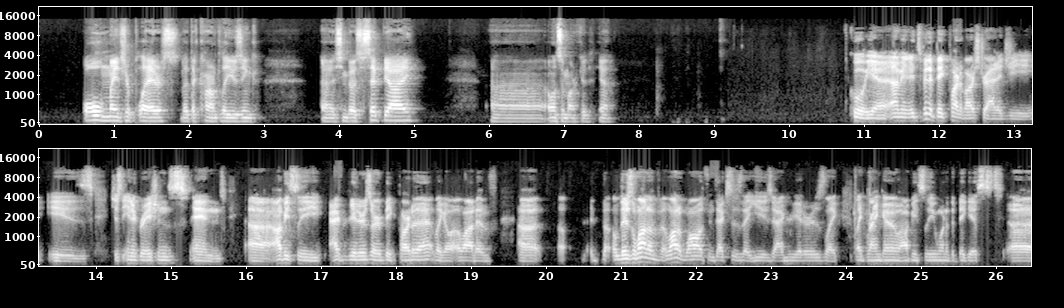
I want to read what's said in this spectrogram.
all major players that are currently using Symbiosis API on the market. Yeah. Cool. Yeah. I mean, it's been a big part of our strategy is just integrations, and uh, obviously aggregators are a big part of that. Like a, a lot of uh, uh, there's a lot of a lot of wallets and dexes that use aggregators, like like Rango, obviously one of the biggest uh,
